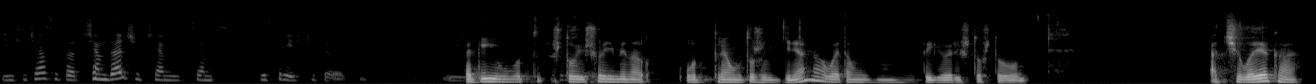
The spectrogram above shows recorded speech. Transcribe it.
И сейчас это чем дальше, чем тем быстрее считывается. Так и вот что еще именно, вот прям тоже гениально в этом ты говоришь, то, что от человека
